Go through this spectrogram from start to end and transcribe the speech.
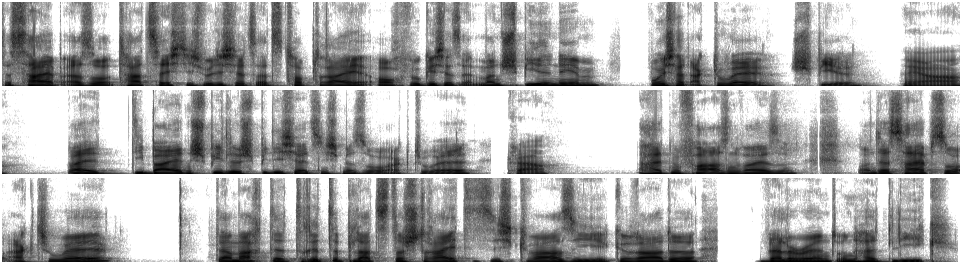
deshalb, also tatsächlich würde ich jetzt als Top 3 auch wirklich jetzt mal ein Spiel nehmen, wo ich halt aktuell spiele. Ja. weil die beiden Spiele spiele ich ja jetzt nicht mehr so aktuell. Klar. Halt nur phasenweise. Und deshalb so aktuell, da macht der dritte Platz, da streitet sich quasi gerade Valorant und halt League.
